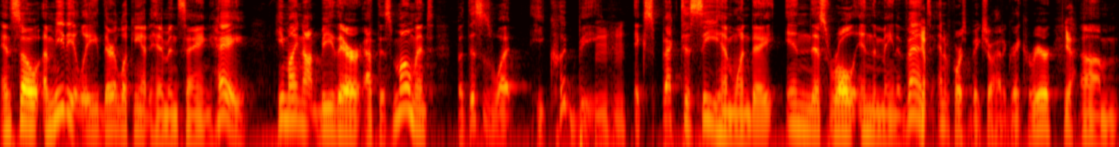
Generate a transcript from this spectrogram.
And so immediately they're looking at him and saying, "Hey, he might not be there at this moment, but this is what he could be. Mm-hmm. Expect to see him one day in this role in the main event." Yep. And of course, Big Show had a great career. Yeah. Um,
